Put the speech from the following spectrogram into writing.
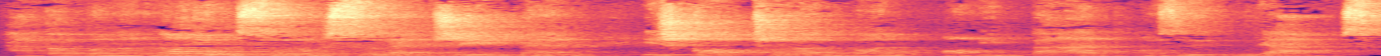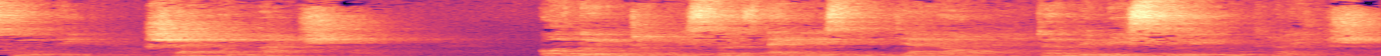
Hát abban a nagyon szoros szövetségben és kapcsolatban, ami Pál az ő urához köti, sehogy máshol. Gondoljunk csak vissza az egész útjára, többi missziói útra is.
